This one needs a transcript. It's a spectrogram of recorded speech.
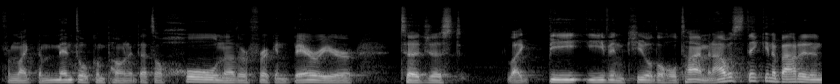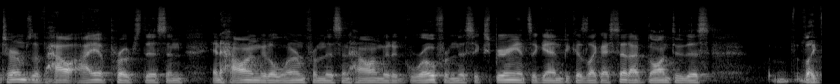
from like the mental component, that's a whole nother freaking barrier to just like be even keel the whole time. And I was thinking about it in terms of how I approach this and and how I'm going to learn from this and how I'm going to grow from this experience again because like I said I've gone through this like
